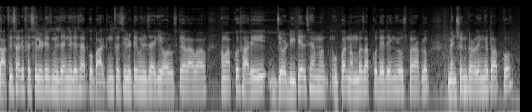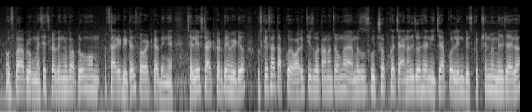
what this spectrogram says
काफ़ी सारी फैसिलिटीज़ मिल जाएँगी, जैसे आपको पार्किंग फैसिलिटी मिल जाएगी और उसके अलावा हम आपको सारी जो डिटेल्स हैं, हम लोग ऊपर नंबर्स आपको दे देंगे, उस पर आप लोग मेंशन कर देंगे तो आपको उस पर आप लोग मैसेज कर देंगे तो आप लोग हम सारी डिटेल्स प्रोवाइड कर देंगे। चलिए स्टार्ट करते हैं वीडियो। उसके साथ आपको और एक चीज़ बताना चाहूँगा अमेजोन सूट शॉप का चैनल जो है नीचे आपको लिंक डिस्क्रिप्शन में मिल जाएगा।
